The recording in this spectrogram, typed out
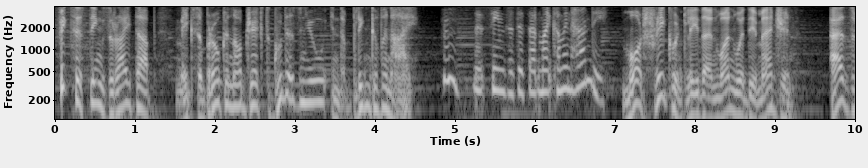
Fixes things right up, makes a broken object good as new in the blink of an eye. Hmm, it seems as if that might come in handy. More frequently than one would imagine. As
